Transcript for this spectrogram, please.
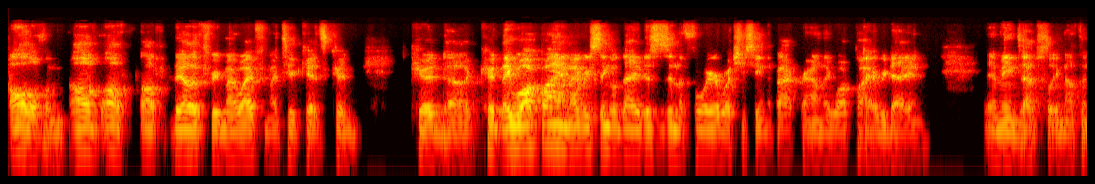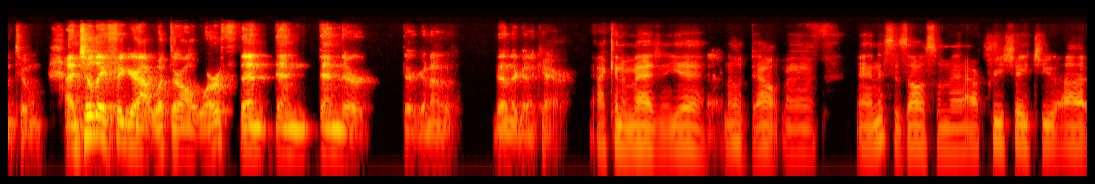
all of them, all, all, all the other three, my wife and my two kids could, could, uh, could, they walk by them every single day. This is in the foyer, what you see in the background. They walk by every day and it means absolutely nothing to them until they figure out what they're all worth. Then, then, then they're, they're gonna, then they're gonna care. I can imagine. Yeah, yeah. no doubt, man. Man, this is awesome, man. I appreciate you. Uh,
